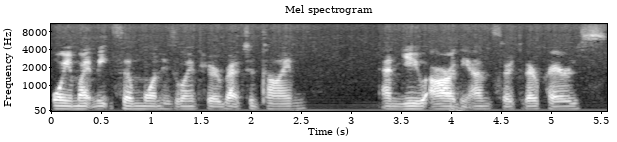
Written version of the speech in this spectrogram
or you might meet someone who's going through a wretched time, and you are the answer to their prayers.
